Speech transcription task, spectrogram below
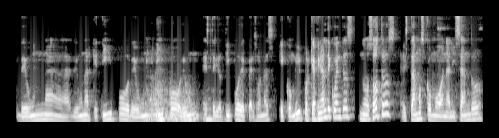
de, una, de un arquetipo, de un tipo, de un estereotipo de personas que conviven, porque a final de cuentas nosotros estamos como analizando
